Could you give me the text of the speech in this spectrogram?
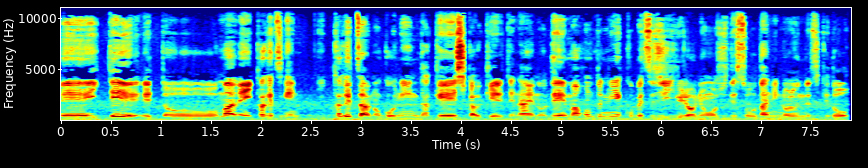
えー、いて、えっと、まあね、1ヶ月限、1ヶ月あの5人だけしか受け入れてないので、まあ本当にね、個別事業に応じて相談に乗るんですけど、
